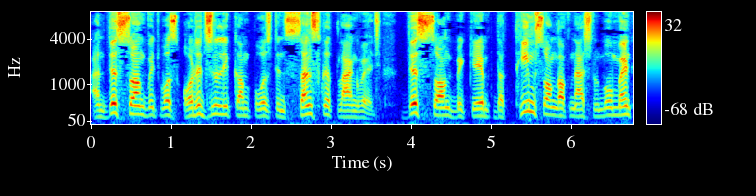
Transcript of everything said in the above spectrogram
And this song, which was originally composed in Sanskrit language, this song became the theme song of national movement,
